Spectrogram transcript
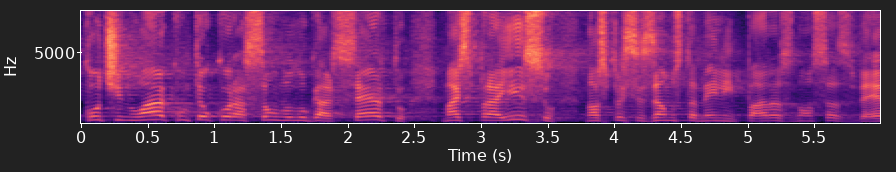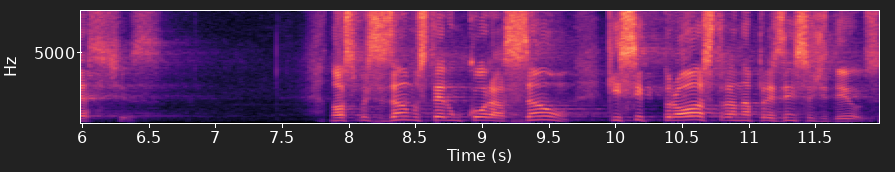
continuar com teu coração no lugar certo, mas para isso nós precisamos também limpar as nossas vestes. Nós precisamos ter um coração que se prostra na presença de Deus.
